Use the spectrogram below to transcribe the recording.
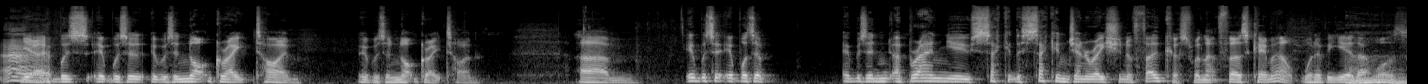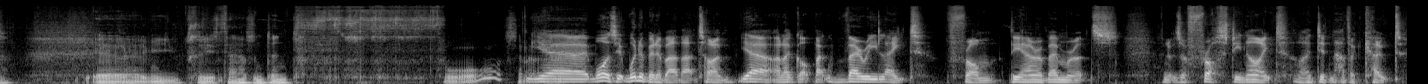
yeah, it was it was a it was a not great time. It was a not great time. Um, it was a, it was a it was a, a brand new second the second generation of Focus when that first came out, whatever year that was. Uh, two thousand and four. Yeah, it was. It would have been about that time. Yeah, and I got back very late from the Arab Emirates, and it was a frosty night, and I didn't have a coat.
